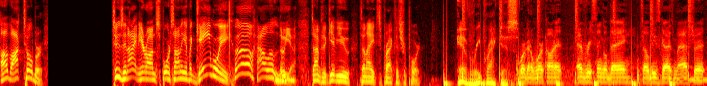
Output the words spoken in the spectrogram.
of October. Tuesday night here on Sports On of a game week. Oh, hallelujah. Time to give you tonight's practice report every practice. We're going to work on it every single day until these guys master it.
